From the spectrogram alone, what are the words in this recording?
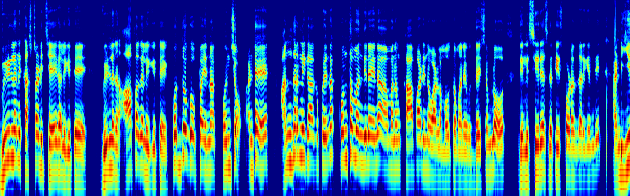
వీళ్ళని కస్టడీ చేయగలిగితే వీళ్ళని ఆపగలిగితే కొద్దో గొప్ప అయినా కొంచెం అంటే అందరినీ కాకపోయినా కొంతమందినైనా మనం కాపాడిన వాళ్ళం అవుతాం అనే ఉద్దేశంలో దీన్ని సీరియస్గా తీసుకోవడం జరిగింది. అండ్ ఈ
